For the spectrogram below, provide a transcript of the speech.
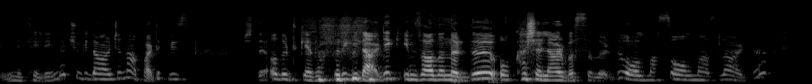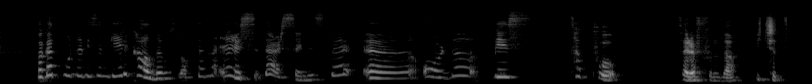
niteliğinde. Çünkü daha önce ne yapardık? Biz işte alırdık evrakları giderdik, imzalanırdı, o kaşeler basılırdı, olmazsa olmazlardı. Fakat burada bizim geri kaldığımız nokta neresi derseniz de eee, orada biz tapu tarafında bir çıt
